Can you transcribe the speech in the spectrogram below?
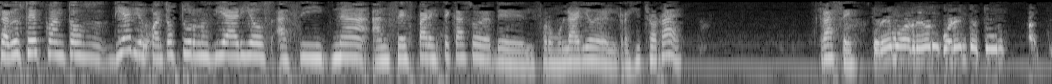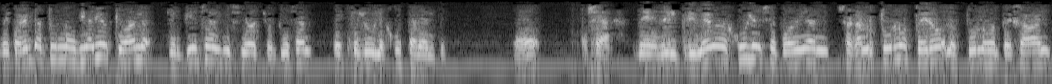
¿Sabe usted cuántos diarios, cuántos turnos diarios asigna ANSES para este caso de- del formulario del registro RAE? Tenemos alrededor de 40, tur- de 40 turnos diarios que van que empiezan el 18, empiezan este lunes justamente. ¿eh? O sea, desde el primero de julio se podían sacar los turnos, pero los turnos empezaban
